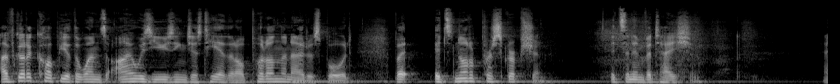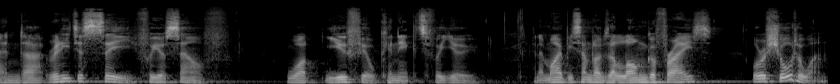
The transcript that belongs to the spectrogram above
I've got a copy of the ones I was using just here that I'll put on the notice board, but it's not a prescription, it's an invitation. And uh, really just see for yourself what you feel connects for you. And it might be sometimes a longer phrase or a shorter one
